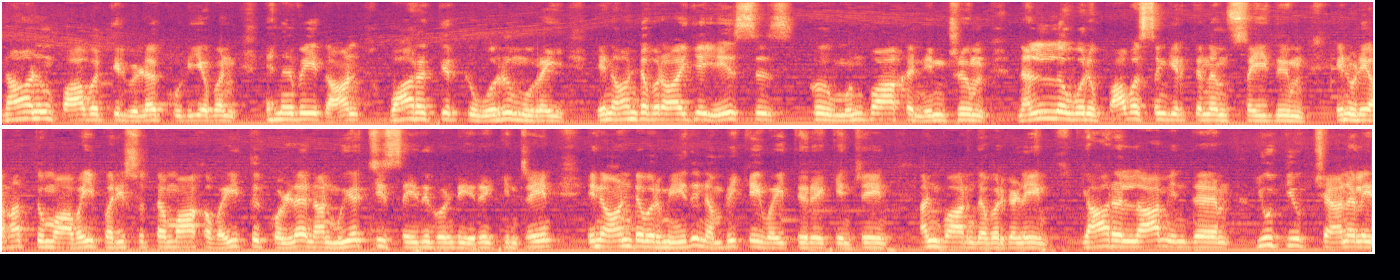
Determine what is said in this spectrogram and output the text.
நானும் பாவத்தில் விழக்கூடியவன். எனவே தான் வாரத்திற்கு ஒரு முறை என் ஆண்டவராகிய இயேசுக்கு முன்பாக நின்றும் நல்ல ஒரு பாவசங்கீர்த்தனம் செய்து என்னுடைய ஆத்துமாவை பரிசுத்தமாக வை வைத்துக் கொள்ள நான் முயற்சி செய்து கொண்டு இருக்கின்றேன். என் ஆண்டவர் மீது நம்பிக்கை வைத்திருக்கின்றேன். அன்பார்ந்தவர்களே யாரெல்லாம் இந்த யூடியூப் சேனலை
